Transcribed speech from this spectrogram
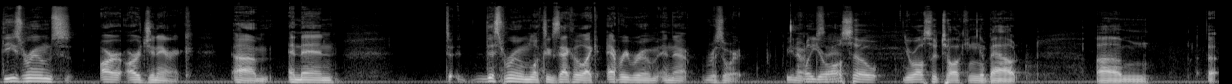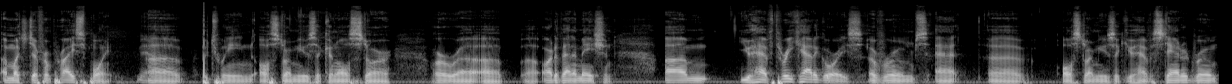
these rooms are are generic, um, and then t- this room looks exactly like every room in that resort. You know, Well, you're saying? also you're also talking about um, a a much different price point Yeah. uh, between All Star Music and All Star or uh, uh, uh, Art of Animation. Um, you have three categories of rooms at uh, All Star Music. You have a standard room,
